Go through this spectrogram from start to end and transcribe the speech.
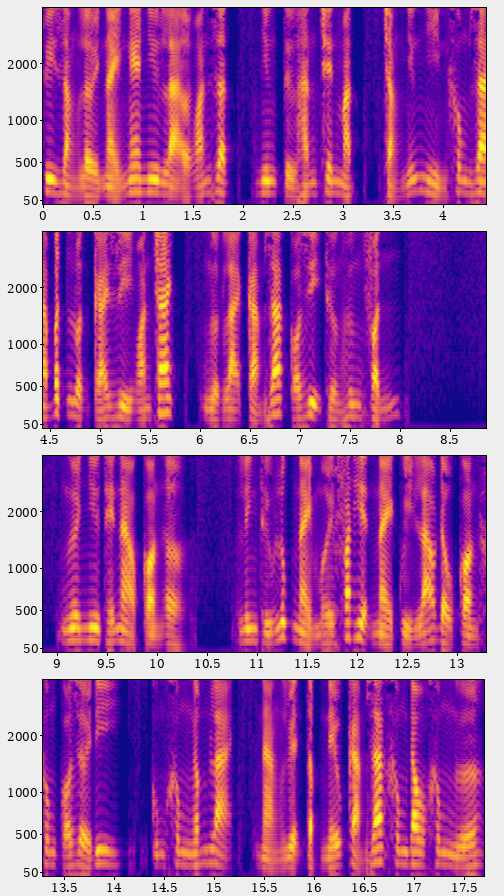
Tuy rằng lời này nghe như là ở oán giận, nhưng từ hắn trên mặt, chẳng những nhìn không ra bất luận cái gì oán trách, ngược lại cảm giác có dị thường hưng phấn. Ngươi như thế nào còn ở? Linh Thứ lúc này mới phát hiện này quỷ lão đầu còn không có rời đi, cũng không ngẫm lại, nàng luyện tập nếu cảm giác không đau không ngứa,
